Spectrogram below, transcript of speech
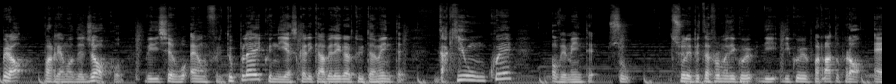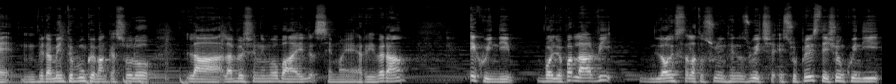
Però parliamo del gioco, vi dicevo è un free to play, quindi è scaricabile gratuitamente da chiunque, ovviamente su, sulle piattaforme di cui, di, di cui, vi ho parlato, però è veramente ovunque, manca solo la, la versione mobile, se mai arriverà. E quindi voglio parlarvi, l'ho installato su Nintendo Switch e su PlayStation, quindi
